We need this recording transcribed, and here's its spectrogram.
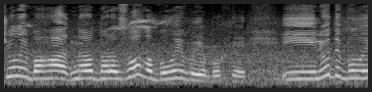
Чули багато неодноразово були вибухи, і люди були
